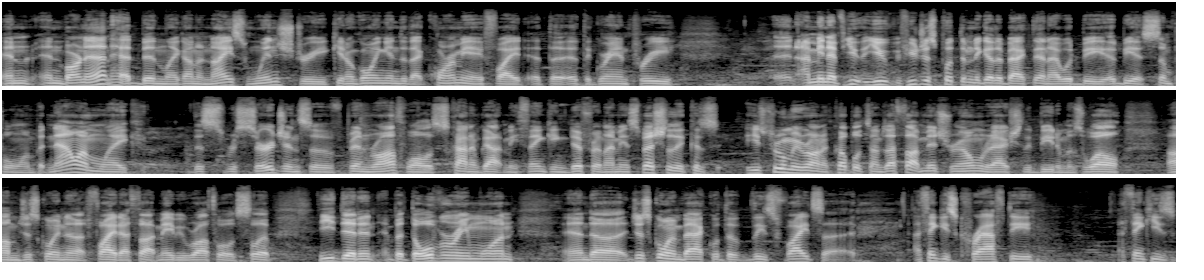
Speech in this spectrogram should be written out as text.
and and Barnett had been like on a nice win streak, you know, going into that Cormier fight at the at the Grand Prix. And I mean, if you, you if you just put them together back then, I would be it'd be a simple one. But now I'm like, this resurgence of Ben Rothwell has kind of got me thinking different. I mean, especially because he's proven me wrong a couple of times. I thought Mitrione would actually beat him as well. Um, just going to that fight, I thought maybe Rothwell would slip. He didn't, but the Overeem one, and uh, just going back with the, these fights, uh, I think he's crafty. I think he's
